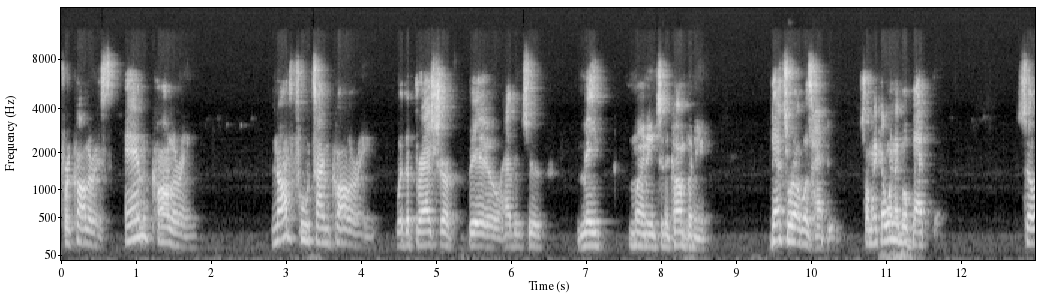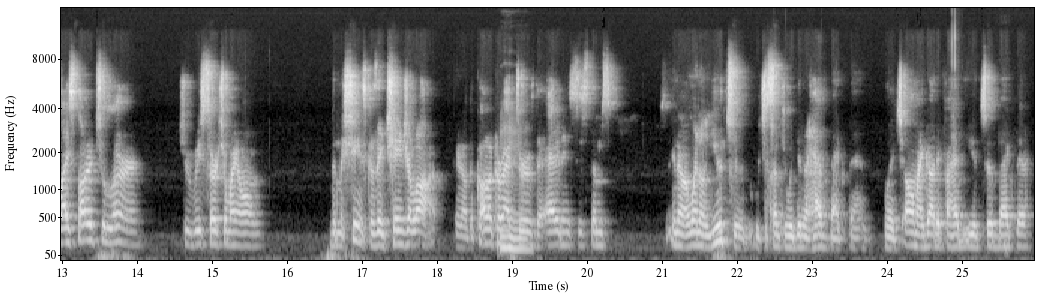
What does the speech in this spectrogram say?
for colorists and coloring, not full time coloring with the pressure of bill, having to make money to the company, that's where I was happy. So I'm like, I want to go back there. So I started to learn to research on my own the machines because they change a lot. You know, the color mm-hmm. correctors, the editing systems. You know, I went on YouTube, which is something we didn't have back then. Which, oh my God, if I had YouTube back there,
